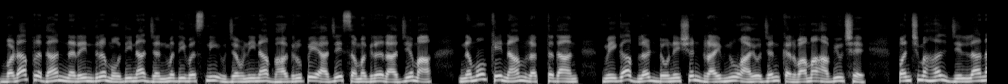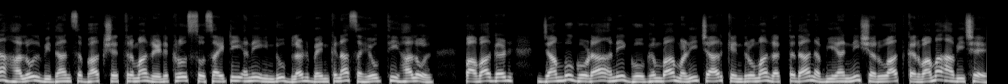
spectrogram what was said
વડાપ્રધાન નરેન્દ્ર મોદીના જન્મદિવસની ઉજવણીના ભાગરૂપે આજે સમગ્ર રાજ્યમાં નમો કે નામ રક્તદાન, મેગા બ્લડ ડોનેશન ડ્રાઈવનું આયોજન કરવામાં આવ્યું છે. પંચમહાલ જિલ્લાના હાલોલ વિધાનસભા ક્ષેત્રમાં રેડક્રોસ સોસાયટી અને ઇન્દુ બ્લડ બેંકના સહયોગથી હાલોલ, પાવાગઢ, જાંબુઘોડા અને ઘોઘંબા મળી ચાર કેન્દ્રોમાં રક્તદાન અભિયાનની શરૂઆત કરવામાં આવી છે.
